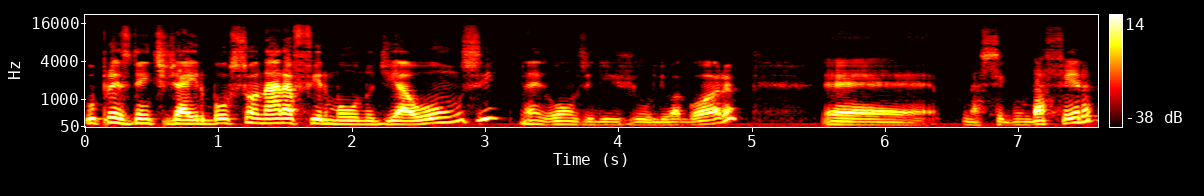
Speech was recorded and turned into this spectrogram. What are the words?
o presidente Jair Bolsonaro afirmou no dia 11, né, 11 de julho agora, é, na segunda-feira,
